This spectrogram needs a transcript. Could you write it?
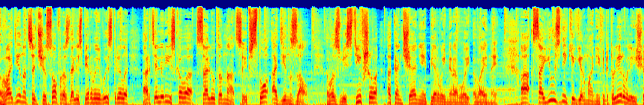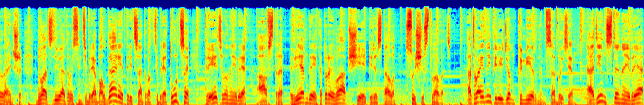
В 11 часов раздались первые выстрелы артиллерийского салюта нации в 101 залп, возвестившего окончание Первой мировой войны. А союзники Германии капитулировали еще раньше. 29 сентября Болгария, 30 октября Турция, 3 ноября Австро-Венгрия, которая вообще перестала существовать. От войны перейдем к мирным событиям. 11 ноября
